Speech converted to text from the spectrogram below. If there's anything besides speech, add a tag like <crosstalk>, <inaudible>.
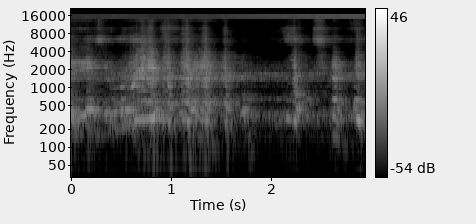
It is right there. What <laughs>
